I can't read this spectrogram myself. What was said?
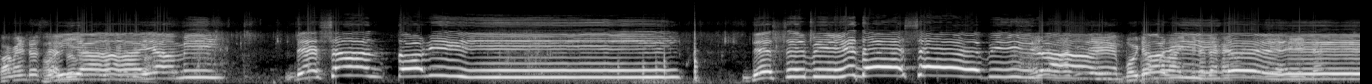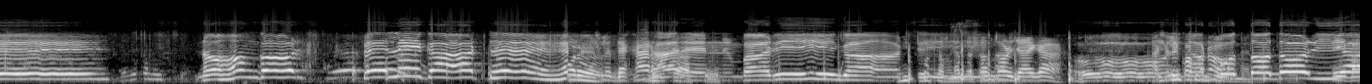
কমেন্ট আমি দেশান্তরী। দেশ বিদেশে নহঙ্গর পেলি গাঠে দেখার বাড়ি গাঠে সুন্দর জায়গা। ও আসলে কখনো কত দরিয়া।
